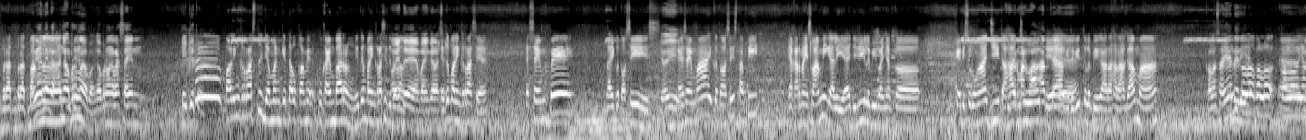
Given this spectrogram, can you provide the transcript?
berat-berat Tapi banget nggak gitu pernah, ya. Pak? Nggak pernah ngerasain kayak gitu? Paling keras tuh zaman kita UKM UKM bareng itu yang paling keras itu oh, doang itu ya yang paling keras. itu paling keras ya SMP nggak ikut osis. Yoi. SMA ikut osis tapi ya karena Islami kali ya jadi lebih banyak ke kayak disuruh ngaji tahajud ya ya. gitu-gitu lebih ke arah arah agama. Kalau saya tapi dari kalau kalau Ya, kalau yang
